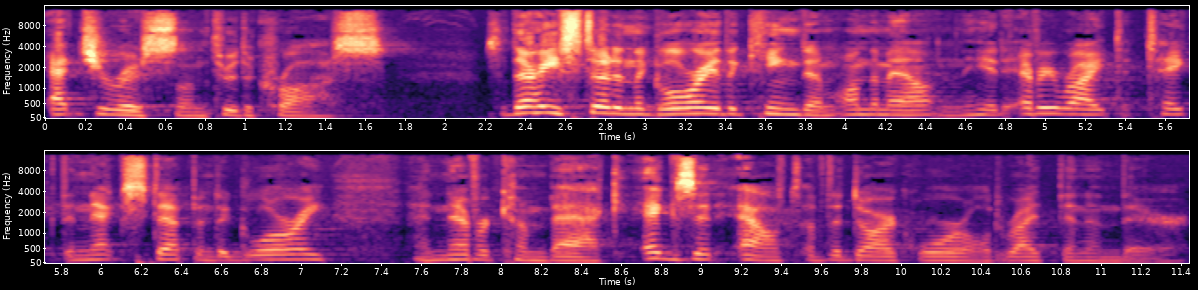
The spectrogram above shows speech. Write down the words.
at Jerusalem through the cross. So there he stood in the glory of the kingdom on the mountain. He had every right to take the next step into glory and never come back, exit out of the dark world right then and there.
